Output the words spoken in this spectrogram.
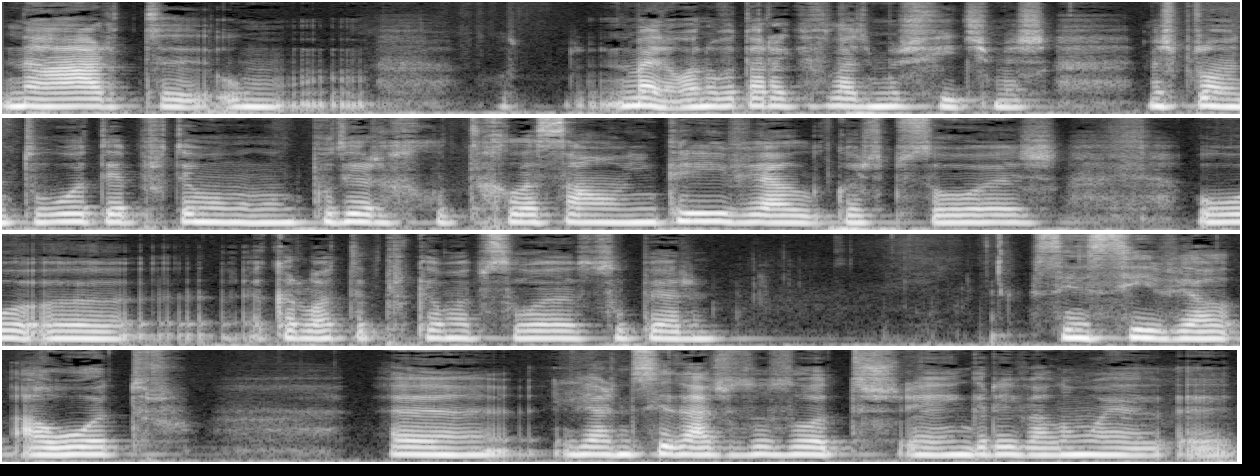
na arte, um, Bem, eu não vou estar aqui a falar dos meus filhos, mas, mas pronto, o outro é porque tem um poder de relação incrível com as pessoas, ou uh, a Carlota porque é uma pessoa super sensível ao outro uh, e às necessidades dos outros. É incrível, não é? é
